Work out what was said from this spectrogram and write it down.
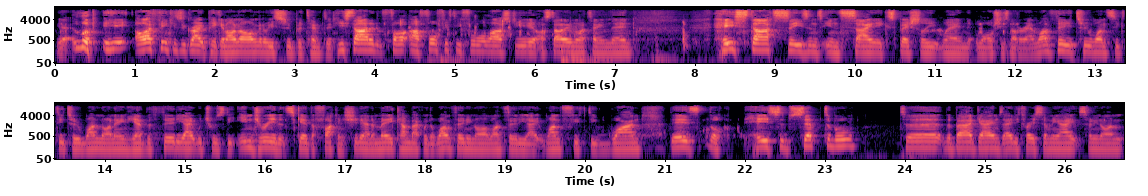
Yeah, look, he, I think he's a great pick, and I know I'm going to be super tempted. He started at fi- uh, 454 last year. I started in my team then. He starts seasons insane, especially when Walsh is not around. 132, 162, 119. He had the 38, which was the injury that scared the fucking shit out of me. Come back with a 139, 138, 151. There's, look, he's susceptible to the bad games 83, 78, 79.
